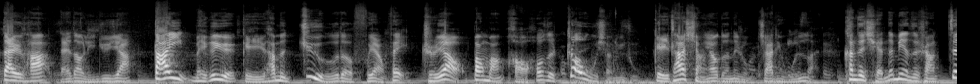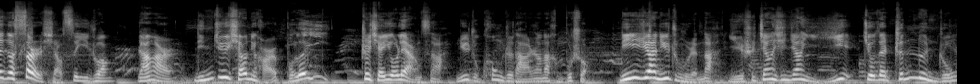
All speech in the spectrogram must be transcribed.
带着他来到邻居家，答应每个月给他们巨额的抚养费，只要帮忙好好的照顾小女主，给她想要的那种家庭温暖。看在钱的面子上，这个事儿小事一桩。然而邻居小女孩不乐意，之前有两次啊，女主控制他，让他很不爽。邻居家女主人呢，也是将信将疑，就在争论中，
